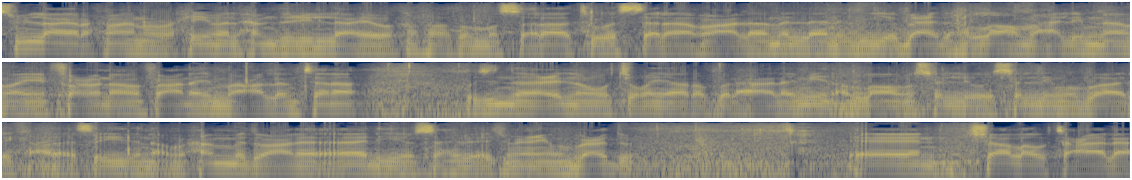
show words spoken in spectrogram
bismi illaahi raxmaan raxiim alxamdu lilaahi wkafaa uma asalaatu wasalaamu cla man laa nabiya bacdah allahuma calimna maa yanfacuna wanfacna bima callamtana wzidna cilman watuqan ya rab alcaalamiin allahuma salli wslim wbaarik cla sayidina muxamed wcla aalihi wasaxbihi ajmaciin wabacdu insha allahu tacaala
